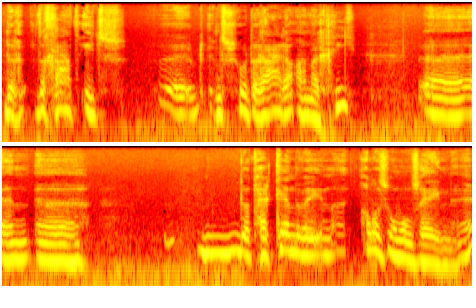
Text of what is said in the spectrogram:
er, er gaat iets. eh, een soort rare anarchie. En. dat herkenden we in alles om ons heen. Hè?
